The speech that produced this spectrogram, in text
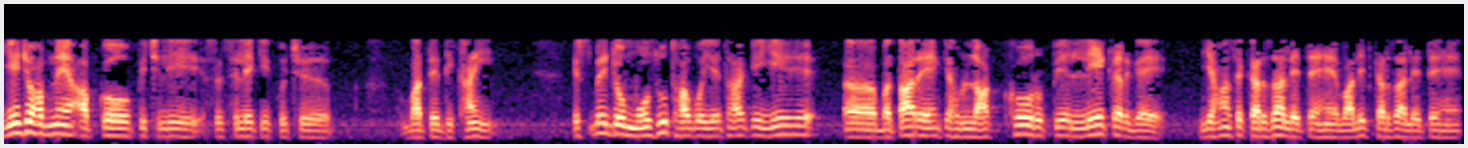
یہ جو ہم نے آپ کو پچھلی سلسلے کی کچھ باتیں دکھائیں، اس میں جو موضوع تھا وہ یہ تھا کہ یہ بتا رہے ہیں کہ ہم لاکھوں روپے لے کر گئے، یہاں سے قرضہ لیتے ہیں، والد قرضہ لیتے ہیں،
